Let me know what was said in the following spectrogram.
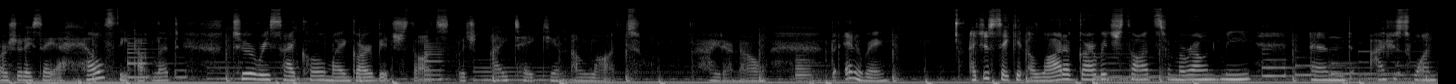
or should I say, a healthy outlet, to recycle my garbage thoughts, which I take in a lot. I don't know. But anyway, I just take in a lot of garbage thoughts from around me, and I just want,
